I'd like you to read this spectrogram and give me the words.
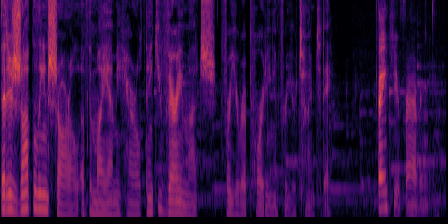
That is Jacqueline Charles of the Miami Herald. Thank you very much for your reporting and for your time today. Thank you for having me.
